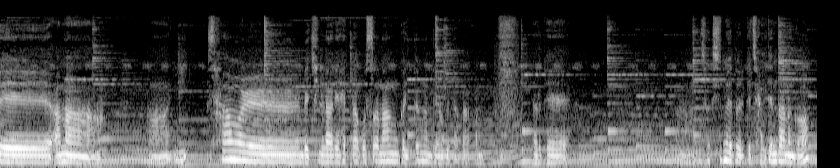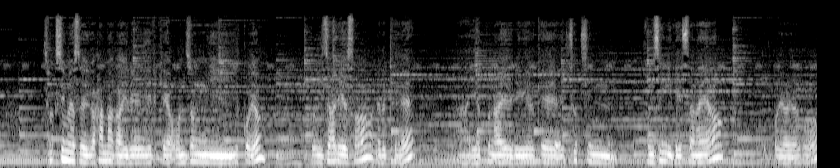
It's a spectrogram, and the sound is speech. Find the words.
이게 아마 어, 이 3월 며칠 날에 했다고 써놓은 거 있던 건데 여기다가. 감- 이렇게 어, 적심에도 이렇게 잘 된다는 거. 적심에서 이거 하나가 이렇게 온정이 있고요. 또 이 자리에서 이렇게 아, 예쁜 아이들이 이렇게 적심 군생이 됐잖아요. 예뻐요 이거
